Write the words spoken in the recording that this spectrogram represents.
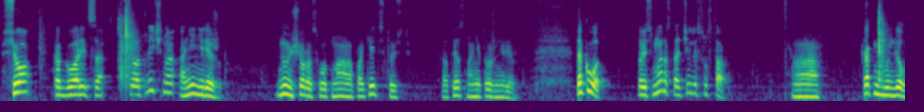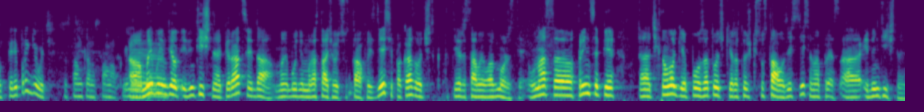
Все, как говорится, все отлично, они не режут. Ну, еще раз, вот на пакете, то есть, соответственно, они тоже не режут. Так вот, то есть мы расточили сустав. А, как мы будем делать? Перепрыгивать со станка на станок? Или- А, мы будем делать идентичные операции, да. Мы будем растачивать сустав и здесь и показывать те же самые возможности. У нас, э, в принципе, э, технология по заточке и расточке сустава здесь, здесь она а, идентичная.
